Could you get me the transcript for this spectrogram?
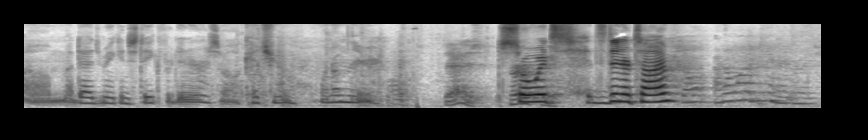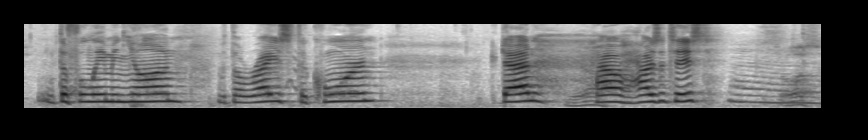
Um, my dad's making steak for dinner, so I'll catch you when I'm there. That is So it's it's dinner time. I don't want to be in it, Rich. With the filet mignon, with the rice, the corn. Dad, how how does it taste? Sauce.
